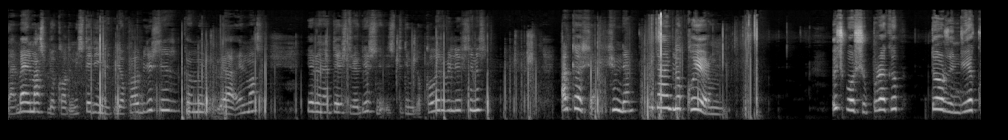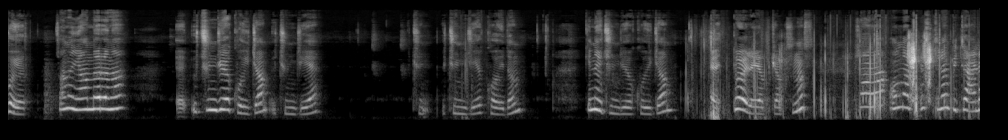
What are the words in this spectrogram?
yani ben elmas blok aldım. İstediğiniz blok alabilirsiniz. Kömür veya elmas yerine değiştirebilirsiniz. İstediğim blok alabilirsiniz. Arkadaşlar şimdi bir tane blok koyuyorum. Üç boşluk bırakıp dördüncüye koyuyorum. Sonra yanlarına e, üçüncüye koyacağım. Üçüncüye. Üçün, üçüncüye koydum. Yine üçüncüye koyacağım. Evet böyle yapacaksınız. Sonra onların üstüne bir tane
